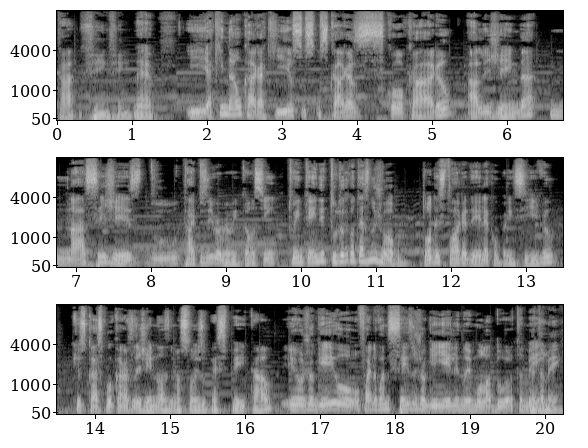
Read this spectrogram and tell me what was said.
tá? Sim, sim. Né? E aqui não, cara. Aqui os, os caras colocaram a legenda nas CGs do Type Zero, meu. Então, assim, tu entende tudo o que acontece no jogo. Toda a história dele é compreensível que os caras colocaram as legendas nas animações do PSP e tal. Eu joguei o, o Final Fantasy VI, eu joguei ele no emulador também. Eu também.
